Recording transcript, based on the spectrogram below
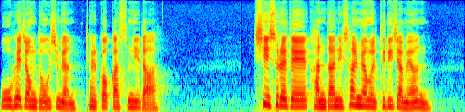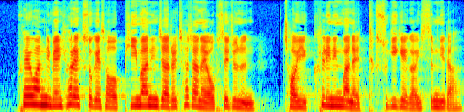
5회 정도 오시면 될 것 같습니다. 시술에 대해 간단히 설명을 드리자면 회원님의 혈액 속에서 비만 인자를 찾아내 없애주는 저희 클리닉만의 특수기계가 있습니다.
